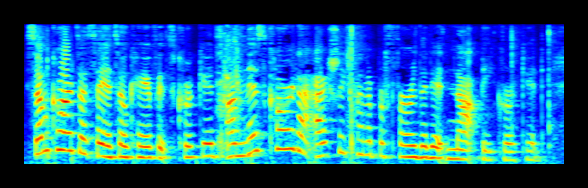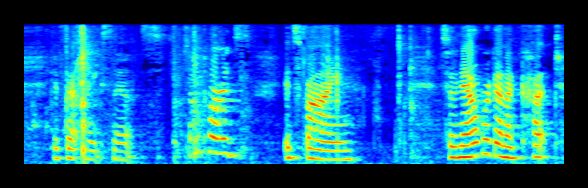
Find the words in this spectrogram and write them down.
Some cards I say it's okay if it's crooked. On this card, I actually kind of prefer that it not be crooked, if that makes sense. Some cards, it's fine. So now we're going to cut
